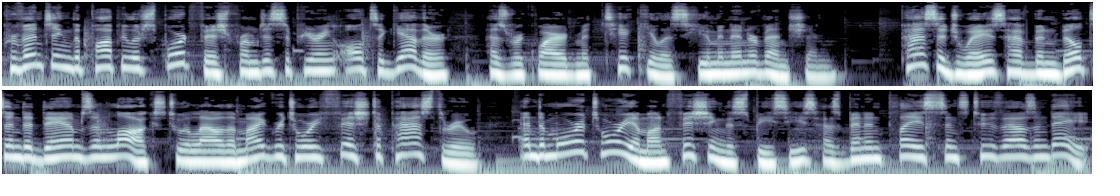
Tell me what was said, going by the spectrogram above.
Preventing the popular sport fish from disappearing altogether has required meticulous human intervention. Passageways have been built into dams and locks to allow the migratory fish to pass through, and a moratorium on fishing the species has been in place since 2008.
